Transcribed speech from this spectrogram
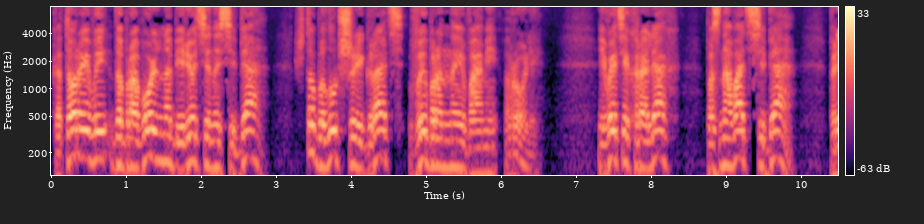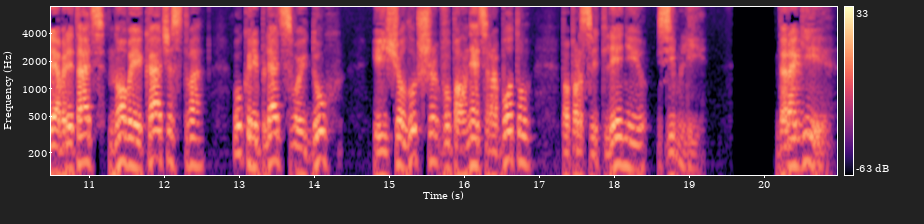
которые вы добровольно берете на себя, чтобы лучше играть выбранные вами роли. И в этих ролях познавать себя, приобретать новые качества, укреплять свой дух и еще лучше выполнять работу по просветлению Земли. Дорогие,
